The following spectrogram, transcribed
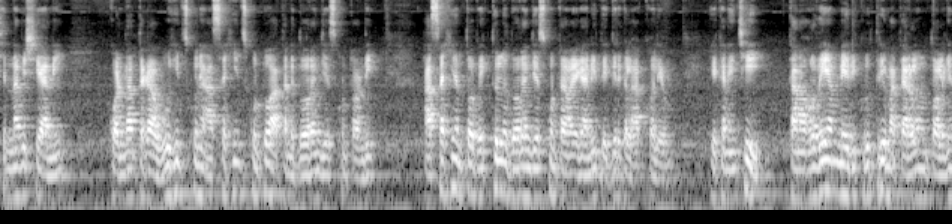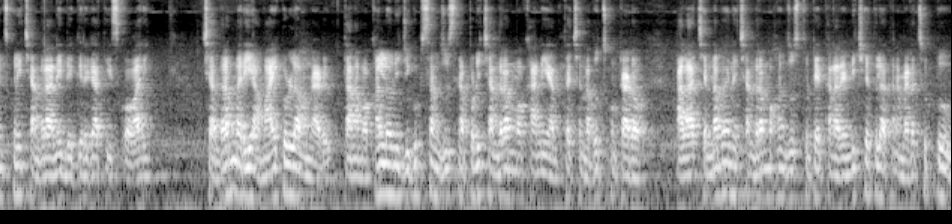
చిన్న విషయాన్ని కొండంతగా ఊహించుకుని అసహించుకుంటూ అతన్ని దూరం చేసుకుంటోంది. అసహ్యంతో వ్యక్తులను దూరం చేసుకుంటామే కానీ దగ్గరికి లాక్కోలేము ఇక నుంచి తన హృదయం మీది కృత్రిమ తెరలను తొలగించుకుని చంద్రాన్ని దగ్గరగా తీసుకోవాలి. చంద్రం మరి అమాయకుల్లా ఉన్నాడు. తన ముఖంలోని జిగుప్సను చూసినప్పుడు చంద్రం ముఖాన్ని ఎంత చిన్నబుచ్చుకుంటాడో. అలా చిన్నబోయిన చంద్రం మొహం చూస్తుంటే తన రెండు చేతులు అతని మెడ చుట్టూ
